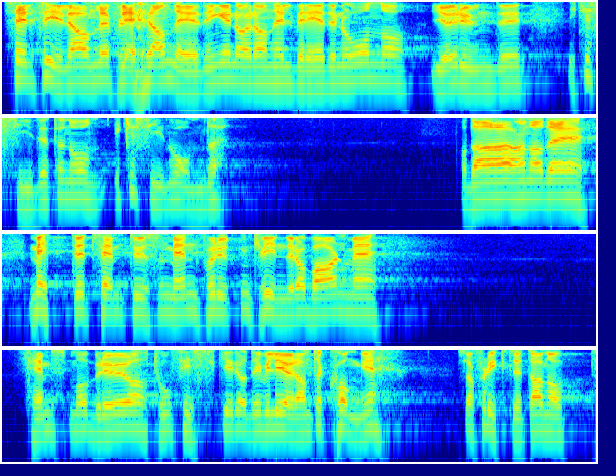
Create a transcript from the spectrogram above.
Selv sier han ved flere anledninger når han helbreder noen og gjør under, ikke si det til noen, ikke si noe om det. Og Da han hadde mettet 5000 menn foruten kvinner og barn med fem små brød og to fisker, og de ville gjøre han til konge, så flyktet han opp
